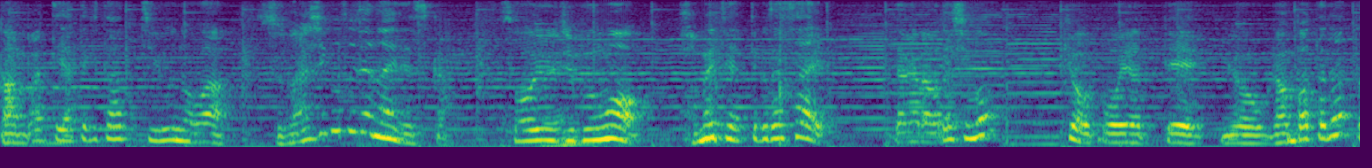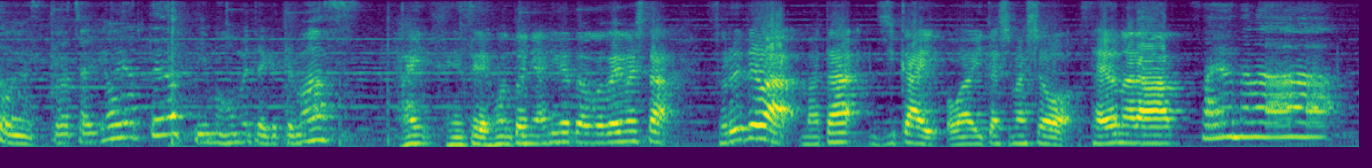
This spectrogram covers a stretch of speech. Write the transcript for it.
頑張ってやってきたっていうのは素晴らしいことじゃないですか。そういう自分を褒めてやってください。だから私も今日こうやってよう頑張ったなと思います。トラちゃんようやったよって今褒めてあげてます。はい先生本当にありがとうございました。それではまた次回お会いいたしましょう。さようなら。さようなら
